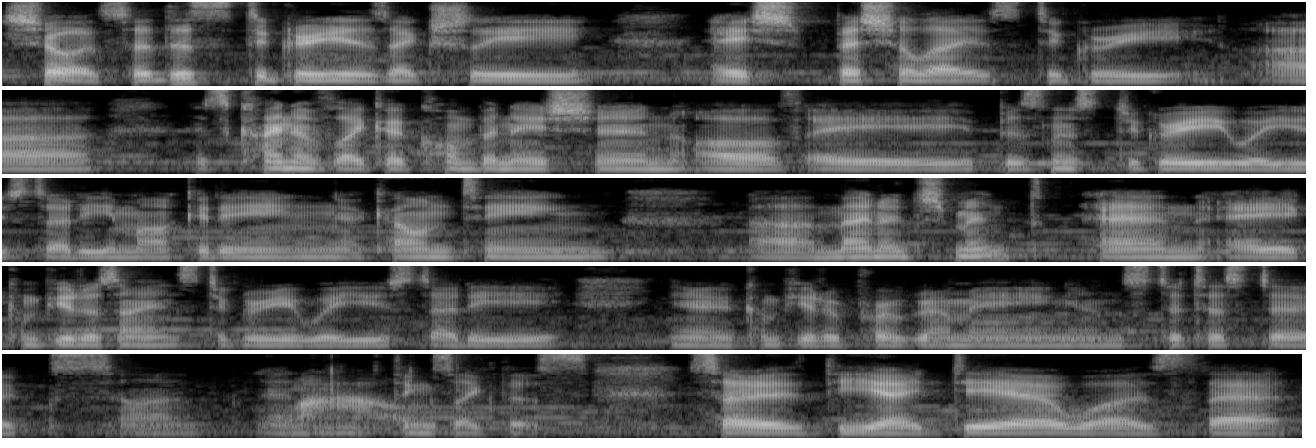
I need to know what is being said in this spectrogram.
sure. So this degree is actually a specialized degree. Uh, it's kind of like a combination of a business degree where you study marketing, accounting, uh, management, and a computer science degree where you study, you know, computer programming and statistics uh, and wow. things like this. So the idea was that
